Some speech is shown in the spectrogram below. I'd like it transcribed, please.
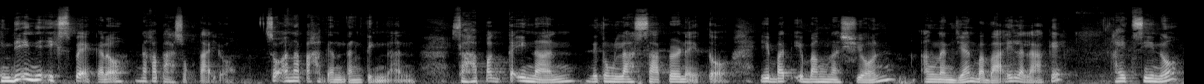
hindi ini-expect ano, nakapasok tayo. So, ang napakagandang tingnan. Sa hapagkainan nitong Last Supper na ito, iba't ibang nasyon ang nandyan, babae, lalaki, kahit sino,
